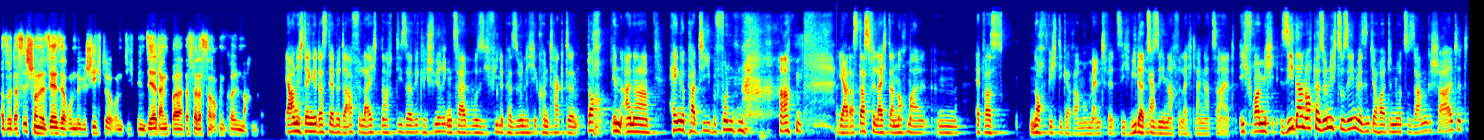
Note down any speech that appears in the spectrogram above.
Also das ist schon eine sehr, sehr runde Geschichte und ich bin sehr dankbar, dass wir das dann auch in Köln machen können. Ja, und ich denke, dass der Bedarf vielleicht nach dieser wirklich schwierigen Zeit, wo sich viele persönliche Kontakte doch in einer Hängepartie befunden haben, ja, dass das vielleicht dann nochmal ein etwas noch wichtigerer Moment wird, sich wiederzusehen ja. nach vielleicht langer Zeit. Ich freue mich, Sie dann auch persönlich zu sehen. Wir sind ja heute nur zusammengeschaltet.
